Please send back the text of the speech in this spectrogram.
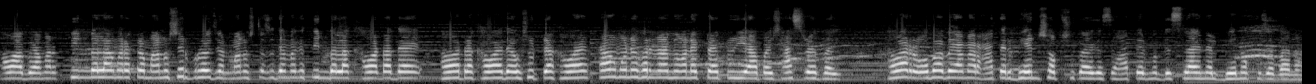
খাওয়াবে। আমার তিন বেলা আমার একটা মানুষের প্রয়োজন। মানুষটা যদি আমাকে তিন বেলা খাওয়াটা দেয়, খাওয়াটা খাওয়া দেয়, ওষুধটা খাওয়ায়, তাও মনে করেন আমি অনেকটা একটু ইয়া পাই, সাশ্রয় পাই। খাওয়ার অভাবে আমার হাতের ভেন সব শুকায় গেছে। হাতের মধ্যে স্লাইনাল ভেনও খুঁজে পায় না।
